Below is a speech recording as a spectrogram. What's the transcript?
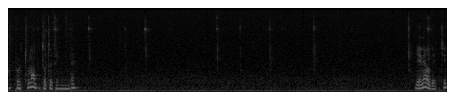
앞으로 좀만 붙어도 되겠는데? 얘네 어디 있지?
